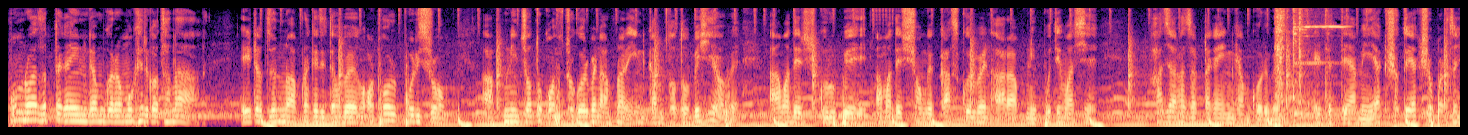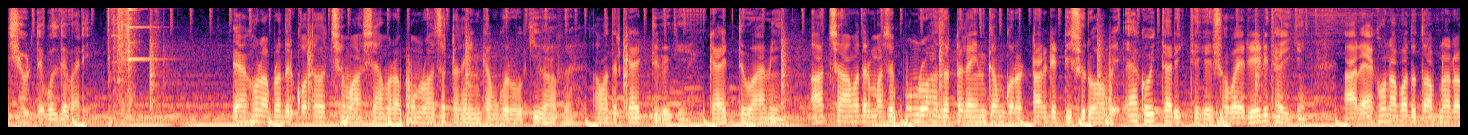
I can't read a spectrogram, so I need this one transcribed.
পনেরো হাজার টাকা ইনকাম করা মুখের কথা না। এটার জন্য আপনাকে দিতে হবে অটল পরিশ্রম। আপনি যত কষ্ট করবেন, আপনার ইনকাম তত বেশি হবে। আমাদের গ্রুপে আমাদের সঙ্গে কাজ করবেন আর আপনি প্রতি মাসে হাজার হাজার টাকা ইনকাম করবেন। এটাতে আমি একশোতে একশো পার্সেন্ট শিওরতে বলতে পারি। এখন আপনাদের কথা হচ্ছে মাসে আমরা পনেরো হাজার টাকা ইনকাম করব কীভাবে আমাদের গাইড দেবে কি? গাইড দেবো আমি। আচ্ছা আমাদের মাসে পনেরো হাজার টাকা ইনকাম করার টার্গেটটি শুরু হবে একই তারিখ থেকে, সবাই রেডি থাকেন আর এখন আপাতত আপনারা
